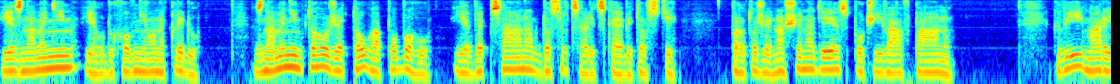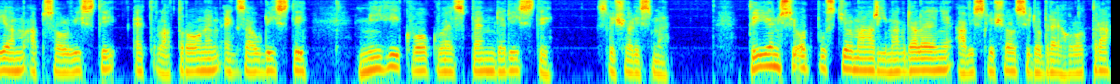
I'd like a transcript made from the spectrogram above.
Je znamením jeho duchovního neklidu. Znamením toho, že touha po Bohu je vepsána do srdce lidské bytosti, protože naše naděje spočívá v Pánu. Qui Mariam absolvisti et latronem exaudisti, mihi quoque spem dedisti, slyšeli jsme. Ty jenž si odpustil Máří Magdaléně a vyslyšel si dobrého Lotra,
